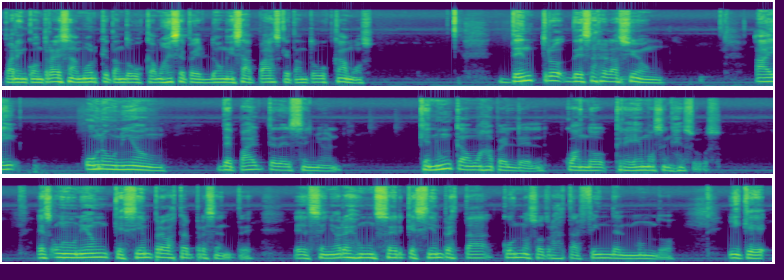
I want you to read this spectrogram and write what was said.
para encontrar ese amor que tanto buscamos, ese perdón, esa paz que tanto buscamos. Dentro de esa relación hay una unión de parte del Señor que nunca vamos a perder cuando creemos en Jesús. Es una unión que siempre va a estar presente. El Señor es un ser que siempre está con nosotros hasta el fin del mundo y que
